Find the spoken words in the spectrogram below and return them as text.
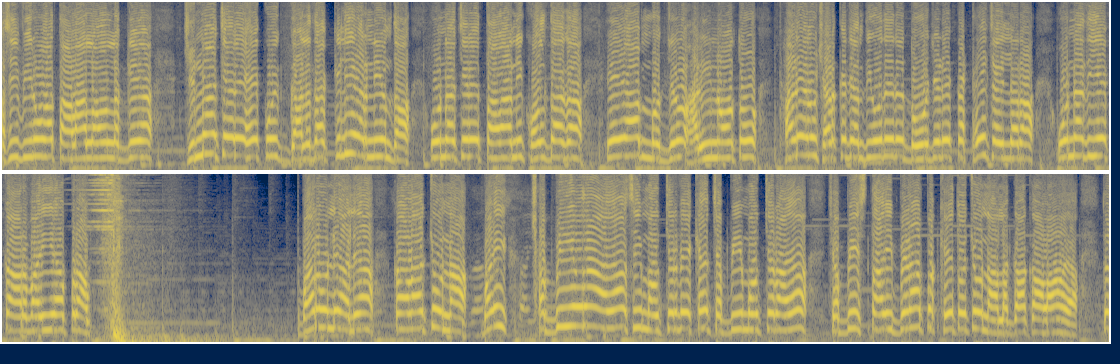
ਅਸੀਂ ਵੀਰੋ ਆ ਤਾਲਾ ਲਾਉਣ ਲੱਗੇ ਆ ਜਿੰਨਾ ਚਿਰ ਇਹ ਕੋਈ ਗੱਲ ਦਾ ਕਲੀਅਰ ਨਹੀਂ ਹੁੰਦਾ, ਉਹਨਾਂ ਚਿਰ ਇਹ ਤਾਲਾ ਨਹੀਂ ਖੁੱਲਦਾਗਾ। ਇਹ ਆ ਮ- ਜੋ ਹਰੀ ਨੌ ਤੋਂ ਠਾੜਿਆਂ ਨੂੰ ਛੜਕ ਜਾਂਦੀ, ਉਹਦੇ ਤੇ ਦੋ ਜਿਹੜੇ ਇਕੱਠੇ ਚੈਲਰ ਆ, ਉਹਨਾਂ ਦੀ ਇਹ ਕਾਰਵਾਈ ਆ ਭਰਾ। ਬਾਹਰੋਂ ਲਿਆ ਲਿਆ ਕਾਲਾ ਝੋਨਾ। ਬਈ 26 ਉਹਦਾ ਆਇਆ ਸੀ ਮੌਚਰ ਵੇਖਿਆ 26 ਮੌਚਰ ਆਇਆ 26 27 ਬਿਨਾ ਪੱਖੇ ਤੋਂ ਝੋਨਾ ਲੱਗਾ ਕਾਲਾ ਹੋਇਆ। ਤੇ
